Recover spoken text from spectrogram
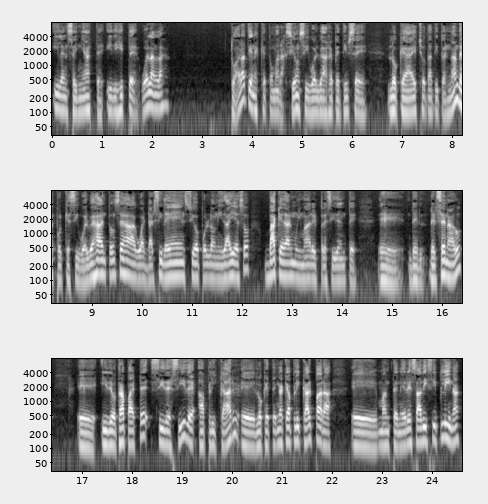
y la enseñaste y dijiste, huélanla, tú ahora tienes que tomar acción si vuelve a repetirse lo que ha hecho Tatito Hernández, porque si vuelves a entonces a guardar silencio por la unidad y eso, va a quedar muy mal el presidente eh, del, Senado. Eh, y de otra parte, si decide aplicar eh, lo que tenga que aplicar para mantener esa disciplina,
